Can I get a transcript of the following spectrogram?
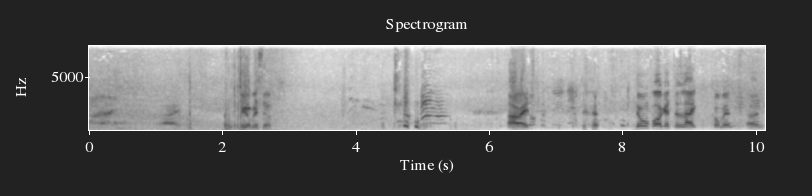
Alright. Alright. Big up yourself. Alright. Don't forget to like, comment, and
